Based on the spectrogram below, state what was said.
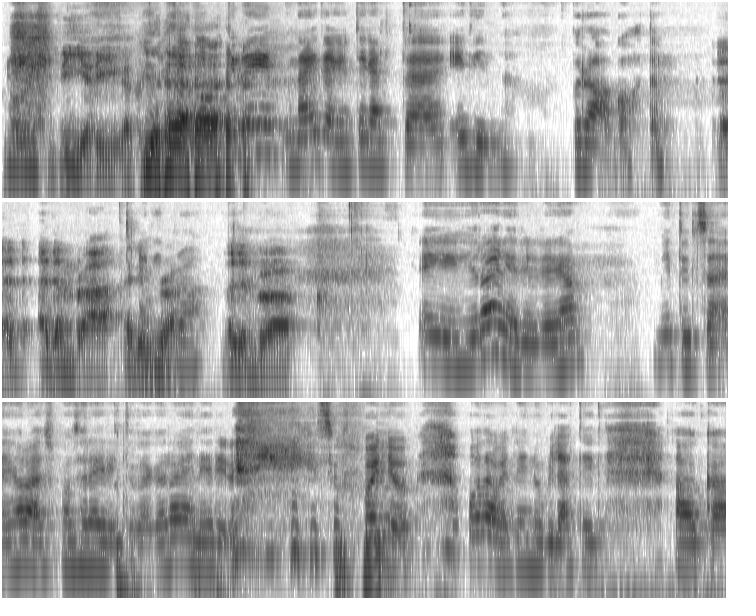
ma võin siit viia Riiga. konkreetne näide käib tegelikult äh, Edinburgh kohta. Edinburgh. Edinburgh. Edinburgh. ei, Ryanairil jah, mitte üldse ei ole sponsoreeritud, aga Ryanairil oli suht palju odavaid lennupileteid. aga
